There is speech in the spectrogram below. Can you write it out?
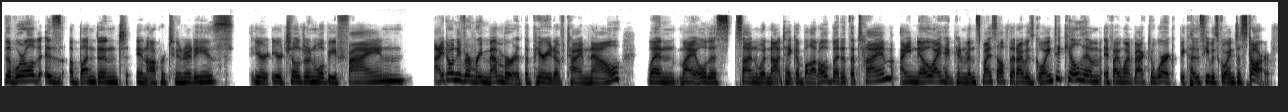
The world is abundant in opportunities. Your your children will be fine. I don't even remember the period of time now when my oldest son would not take a bottle. But at the time, I know I had convinced myself that I was going to kill him if I went back to work because he was going to starve.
